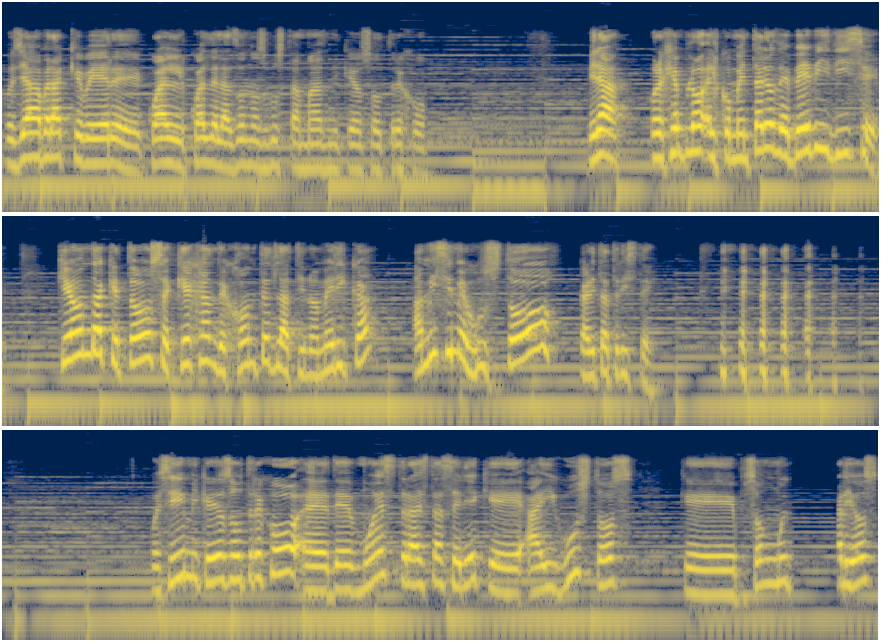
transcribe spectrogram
pues ya habrá que ver eh, cuál, cuál de las dos nos gusta más, mi querido Sautrejo. Mira, por ejemplo, el comentario de Baby dice: ¿Qué onda que todos se quejan de Haunted Latinoamérica? A mí sí me gustó. Carita triste. pues sí, mi querido Sautrejo, demuestra esta serie que hay gustos que son muy varios.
